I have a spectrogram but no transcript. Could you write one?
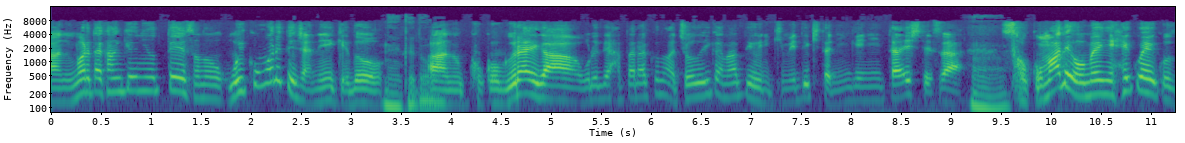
あの、生まれた環境によって、その、追い込まれてじゃねえけどう、んねえけど。あの、ここぐらいが俺で働くのはちょうどいいかなっていうふうに決めてきた人間に対してさ、うんそこまでおめえにへこへこ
